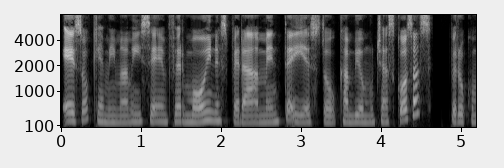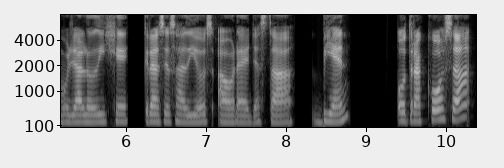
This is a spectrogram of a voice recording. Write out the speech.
eso que mi mami se enfermó inesperadamente y esto cambió muchas cosas, pero como ya lo dije, gracias a Dios ahora ella está bien. Otra cosa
